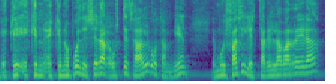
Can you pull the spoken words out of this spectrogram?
Es que, es, que, es que no puede ser, haga usted algo también. Es muy fácil estar en la barrera,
